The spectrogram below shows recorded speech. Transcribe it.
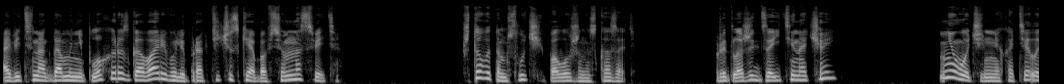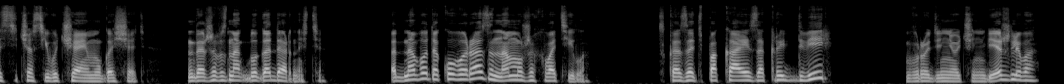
А ведь иногда мы неплохо разговаривали практически обо всем на свете. Что в этом случае положено сказать? Предложить зайти на чай? Не очень мне хотелось сейчас его чаем угощать, даже в знак благодарности — Одного такого раза нам уже хватило. Сказать «пока» и закрыть дверь? Вроде не очень вежливо.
